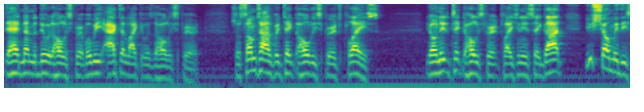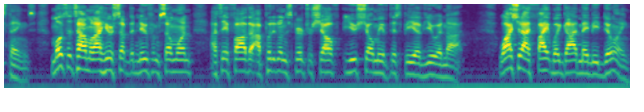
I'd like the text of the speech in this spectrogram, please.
it had nothing to do with the Holy Spirit. But we acted like it was the Holy Spirit. So sometimes we take the Holy Spirit's place. You don't need to take the Holy Spirit place. You need to say, God, you show me these things. Most of the time, when I hear something new from someone, I say, Father, I put it on the spiritual shelf. You show me if this be of you or not. Why should I fight what God may be doing?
